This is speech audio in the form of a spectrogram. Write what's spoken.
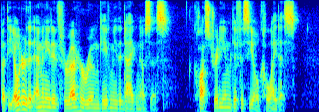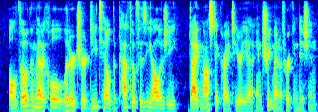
but the odor that emanated throughout her room gave me the diagnosis Clostridium difficile colitis. Although the medical literature detailed the pathophysiology, diagnostic criteria, and treatment of her condition,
